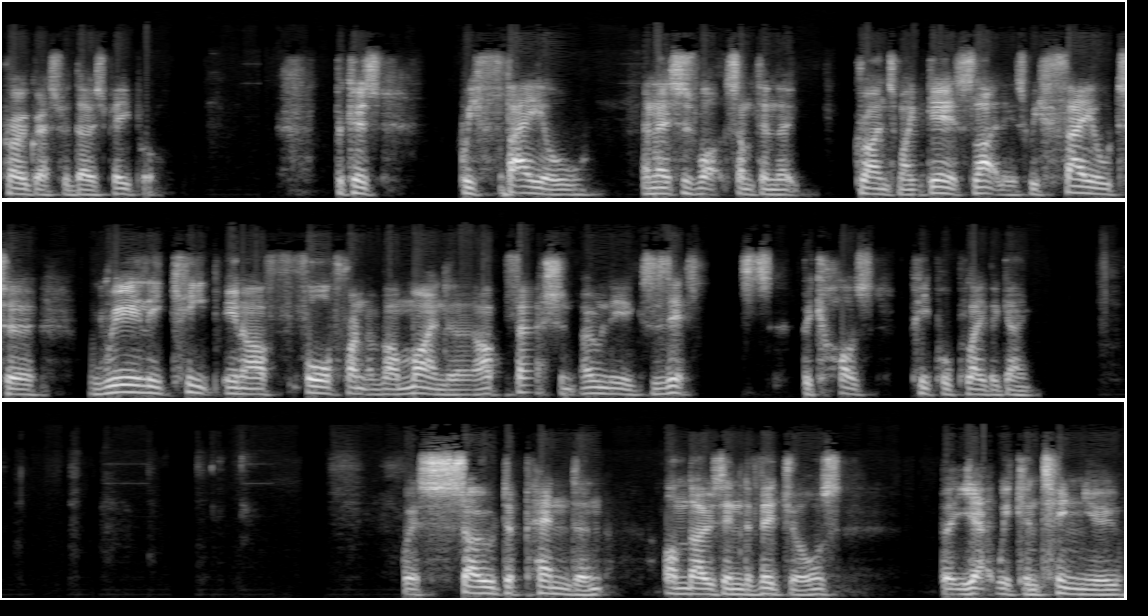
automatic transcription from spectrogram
progress with those people. Because we fail and this is what something that grinds my gears slightly is we fail to really keep in our forefront of our mind that our profession only exists because people play the game. We're so dependent on those individuals, but yet we continue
